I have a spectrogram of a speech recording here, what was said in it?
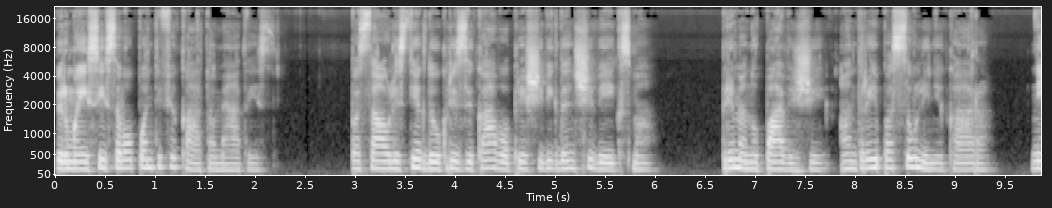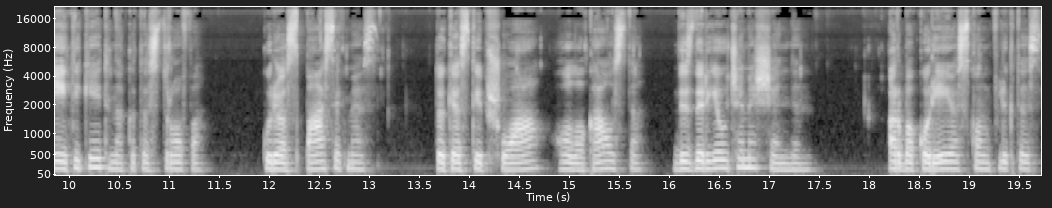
pirmaisiais savo pontifikato metais. Pasaulis tiek daug rizikavo prieš įvykdant šį veiksmą. Primenu pavyzdžiui antrąjį pasaulinį karą, neįtikėtiną katastrofą, kurios pasiekmes, tokias kaip šuo, holokaustą, vis dar jaučiame šiandien. Arba Korejos konfliktas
